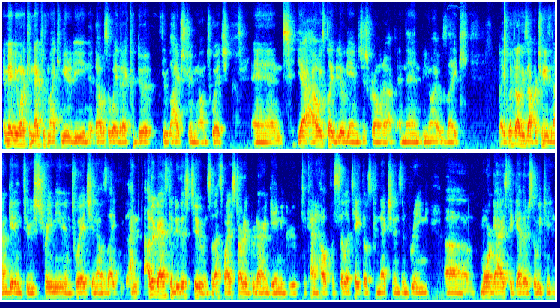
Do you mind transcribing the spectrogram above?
it made me want to connect with my community. And that was a way that I could do it through live streaming on Twitch. And yeah, I always played video games just growing up. And then, you know, I was like, like look at all these opportunities that I'm getting through streaming and Twitch. And I was like, I, other guys can do this too. And so that's why I started Gridiron Gaming Group to kind of help facilitate those connections and bring um, more guys together so we can,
